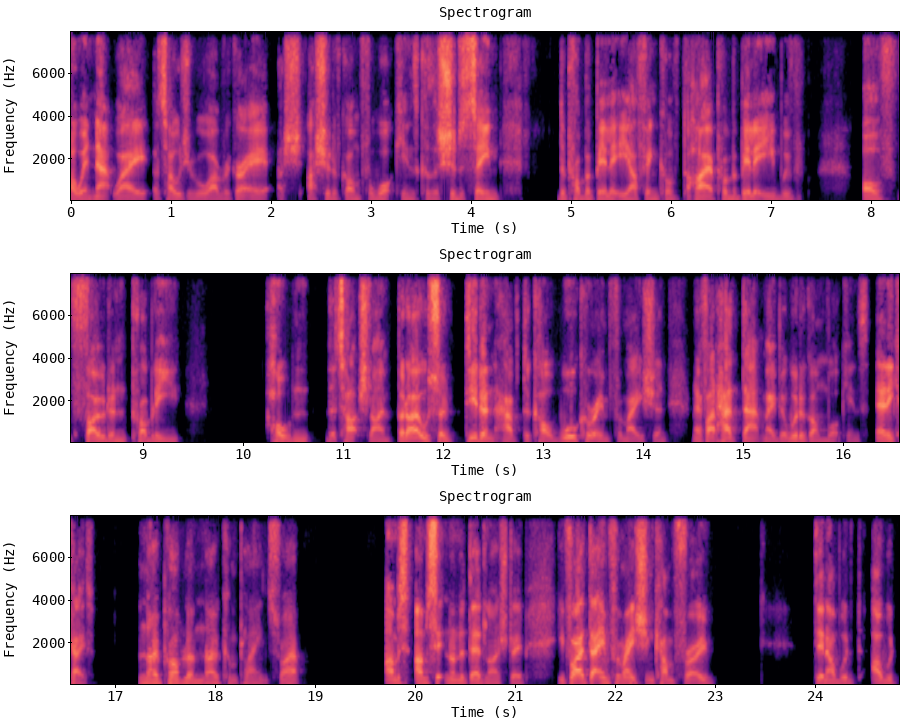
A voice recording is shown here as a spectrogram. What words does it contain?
I went that way. I told you all, I regret it. I, sh- I should have gone for Watkins because I should have seen the probability. I think of the higher probability with of Foden probably holding the touchline. But I also didn't have the Kyle Walker information. And if I'd had that, maybe I would have gone Watkins. In any case, no problem, no complaints, right? I'm I'm sitting on the deadline stream. If I had that information come through, then I would I would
